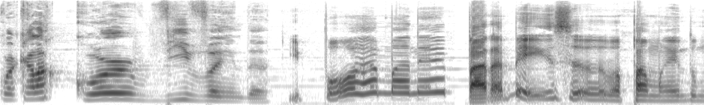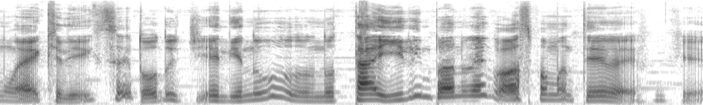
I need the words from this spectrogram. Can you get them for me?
com aquela cor viva ainda. E porra, mano, é parabéns pra mãe do moleque ali, que todo dia ali no, no Taí limpando o negócio pra manter, velho. Porque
